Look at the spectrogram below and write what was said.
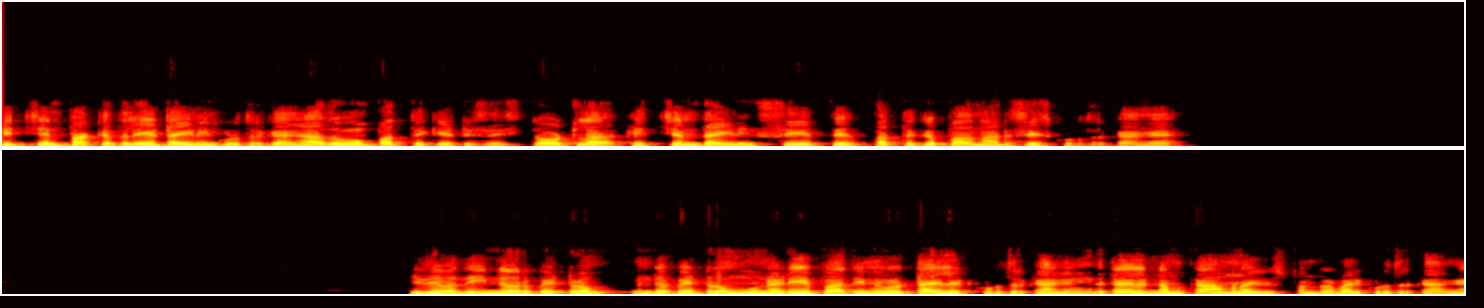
கிச்சன் பக்கத்துலேயே டைனிங் கொடுத்துருக்காங்க அதுவும் 10க்கு 8 சைஸ். டோட்டலாக கிச்சன், டைனிங் சேர்த்து 10க்கு 16 சைஸ் கொடுத்துருக்காங்க இது வந்து இன்னொரு பெட்ரூம். இந்த பெட்ரூம் முன்னாடியே பார்த்தீங்கன்னா, ஒரு டாய்லெட் கொடுத்துருக்காங்க இந்த டாய்லெட் நம்ம காமனாக யூஸ் பண்ணுற மாதிரி கொடுத்துருக்காங்க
